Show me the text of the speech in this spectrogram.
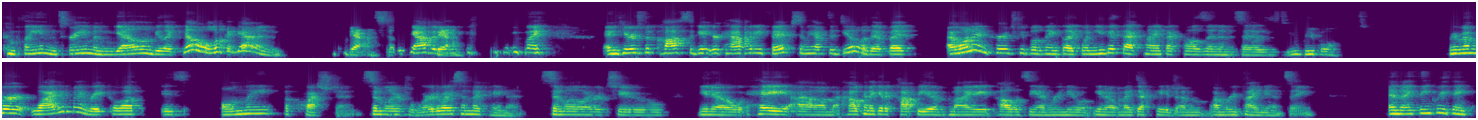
complain and scream and yell and be like, no, look again. Yeah, still a cavity. Yeah. like, and here's the cost to get your cavity fixed, and we have to deal with it. But I want to encourage people to think like when you get that client that calls in and says, You people, remember, why did my rate go up? Is only a question similar to where do I send my payment? Similar to, you know, hey, um, how can I get a copy of my policy I'm renewing, you know, my deck page I'm I'm refinancing. And I think we think,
